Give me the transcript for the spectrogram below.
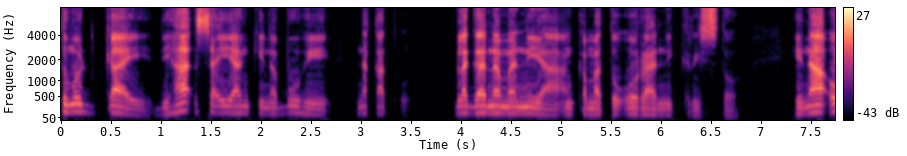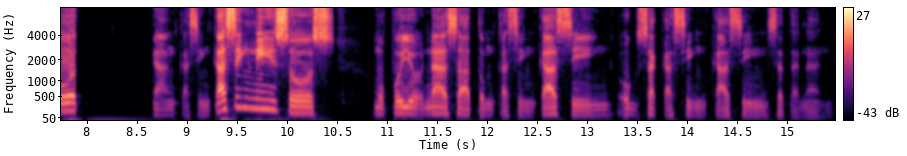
tungod kay diha sa iyang kinabuhi nakat plaga naman niya ang kamatuoran ni Kristo. Hinaot nga ang kasing-kasing ni Hesus mupuyo na sa atong kasing-kasing ug sa kasing-kasing sa tanan.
